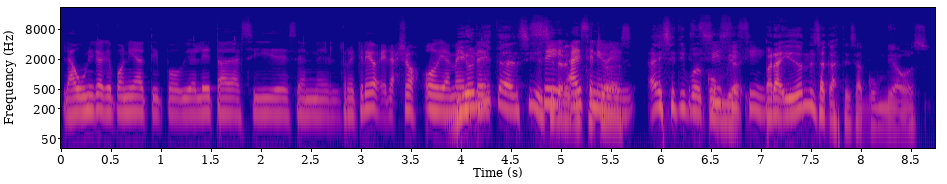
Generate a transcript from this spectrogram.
La única que ponía tipo Violeta de Alcides en el recreo era yo, obviamente. Violeta del Alcides Sí, era a ese escuchabas. nivel. A ese tipo de Sí, sí, cumbia. sí. ¿y dónde sacaste esa cumbia vos?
